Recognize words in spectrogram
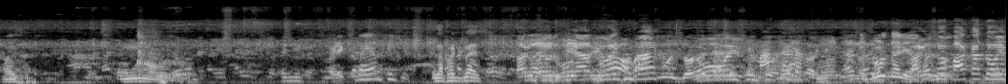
મારી પેલા ફટભાઈ. પાકા તો હોય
